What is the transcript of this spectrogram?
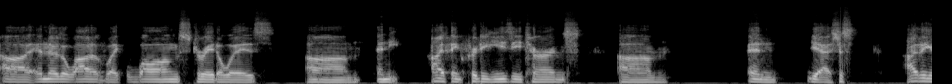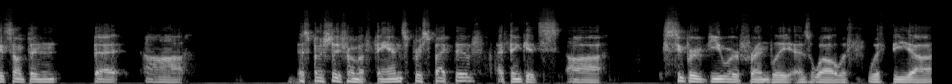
uh, and there's a lot of like long straightaways, um, and I think pretty easy turns. Um, and yeah, it's just I think it's something that, uh, especially from a fan's perspective, I think it's uh, super viewer friendly as well with with the uh,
